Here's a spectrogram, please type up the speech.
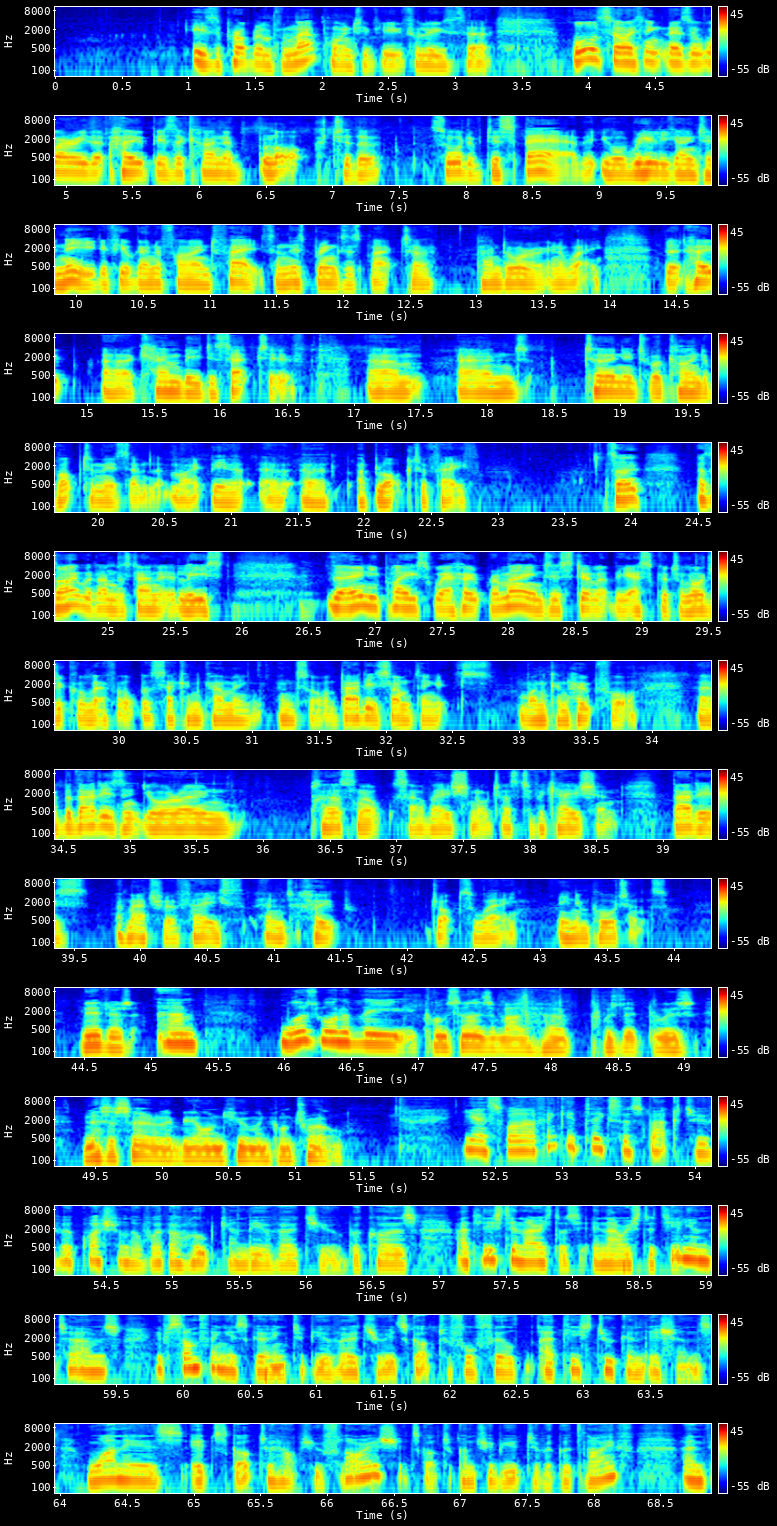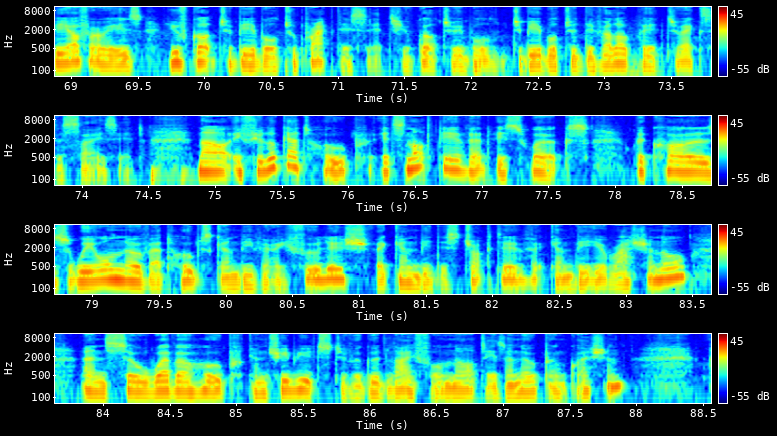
is a problem from that point of view for Luther. Also, I think there's a worry that hope is a kind of block to the sort of despair that you're really going to need if you're going to find faith. And this brings us back to Pandora in a way, that hope uh, can be deceptive um, and turn into a kind of optimism that might be a, a, a block to faith. So, as I would understand it, at least, the only place where hope remains is still at the eschatological level, the second coming, and so on. That is something it's one can hope for, uh, but that isn't your own personal salvation or justification. That is a matter of faith, and hope drops away in importance. Beatrice, um, Was one of the concerns about hope was that it was necessarily beyond human control? Yes, well, I think it takes us back to the question of whether hope can be a virtue, because at least in, Aristot- in Aristotelian terms, if something is going to be a virtue, it's got to fulfill at least two conditions. One is it's got to help you flourish, it's got to contribute to the good life, and the other is you've got to be able to practice it, you've got to able to be able to develop it, to exercise it. Now, if you look at hope, it's not clear that this works because we all know that hopes can be very foolish, they can be destructive, they can be irrational, and so whether hope contributes to the good life or not is an open question.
